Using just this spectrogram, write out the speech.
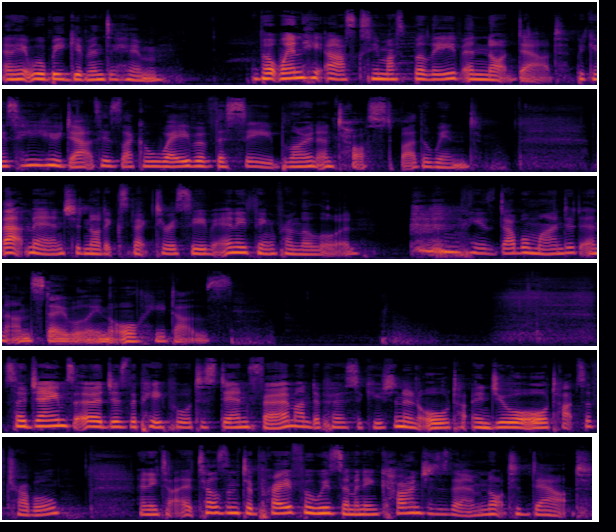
And it will be given to him. But when he asks, he must believe and not doubt, because he who doubts is like a wave of the sea, blown and tossed by the wind. that man should not expect to receive anything from the Lord. he is double minded and unstable in all he does. So James urges the people to stand firm under persecution and all, endure all types of trouble. And he t- tells them to pray for wisdom and encourages them not to doubt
